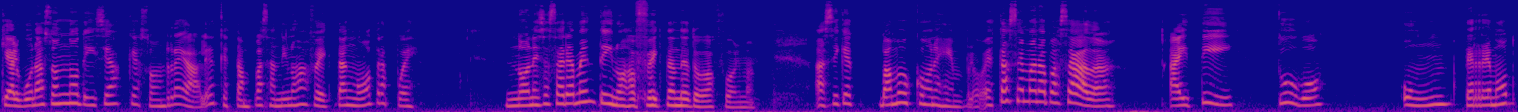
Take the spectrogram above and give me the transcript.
que algunas son noticias que son reales, que están pasando y nos afectan, otras pues no necesariamente y nos afectan de todas formas. Así que vamos con un ejemplo. Esta semana pasada, Haití tuvo un terremoto.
